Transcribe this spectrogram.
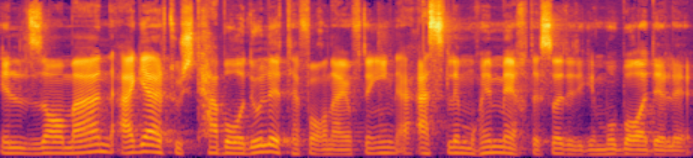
الزاما اگر توش تبادل اتفاق نیفته این اصل مهم اقتصاد دیگه مبادله.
